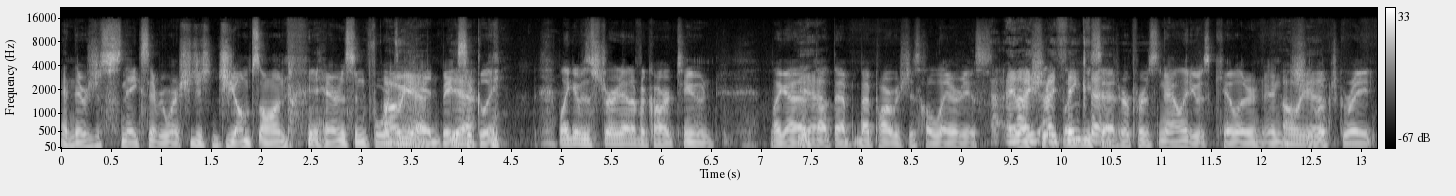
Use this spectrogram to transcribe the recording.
and there was just snakes everywhere. She just jumps on Harrison Ford's Oh, yeah, head, yeah. basically, like it was straight out of a cartoon. Like I, I thought that that part was just hilarious. And Like, I- she- I like think you that- said, her personality was killer, and Oh, she yeah. looked great.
